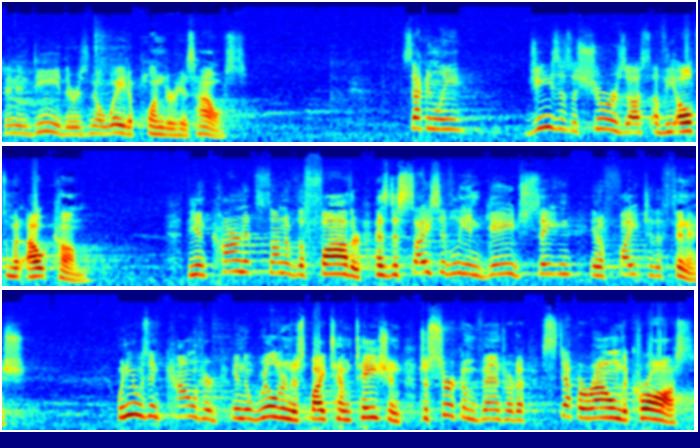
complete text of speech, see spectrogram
then indeed there is no way to plunder his house. Secondly, Jesus assures us of the ultimate outcome. The incarnate Son of the Father has decisively engaged Satan in a fight to the finish. When he was encountered in the wilderness by temptation to circumvent or to step around the cross,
